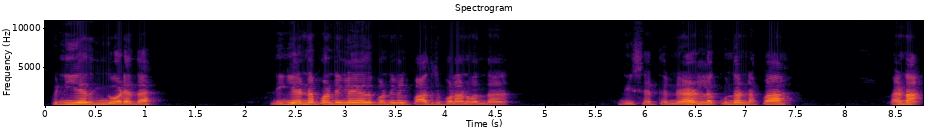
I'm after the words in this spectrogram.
இப்போ நீ எதுக்கு இங்கே ஓடாந்த நீங்கள் என்ன பண்ணுறீங்களோ ஏது பண்ணுறீங்களோன்னு பார்த்துட்டு போகலான்னு வந்தேன். நீ செத்த நிழலில் குந்தண்டப்பா. வேண்டாம்.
